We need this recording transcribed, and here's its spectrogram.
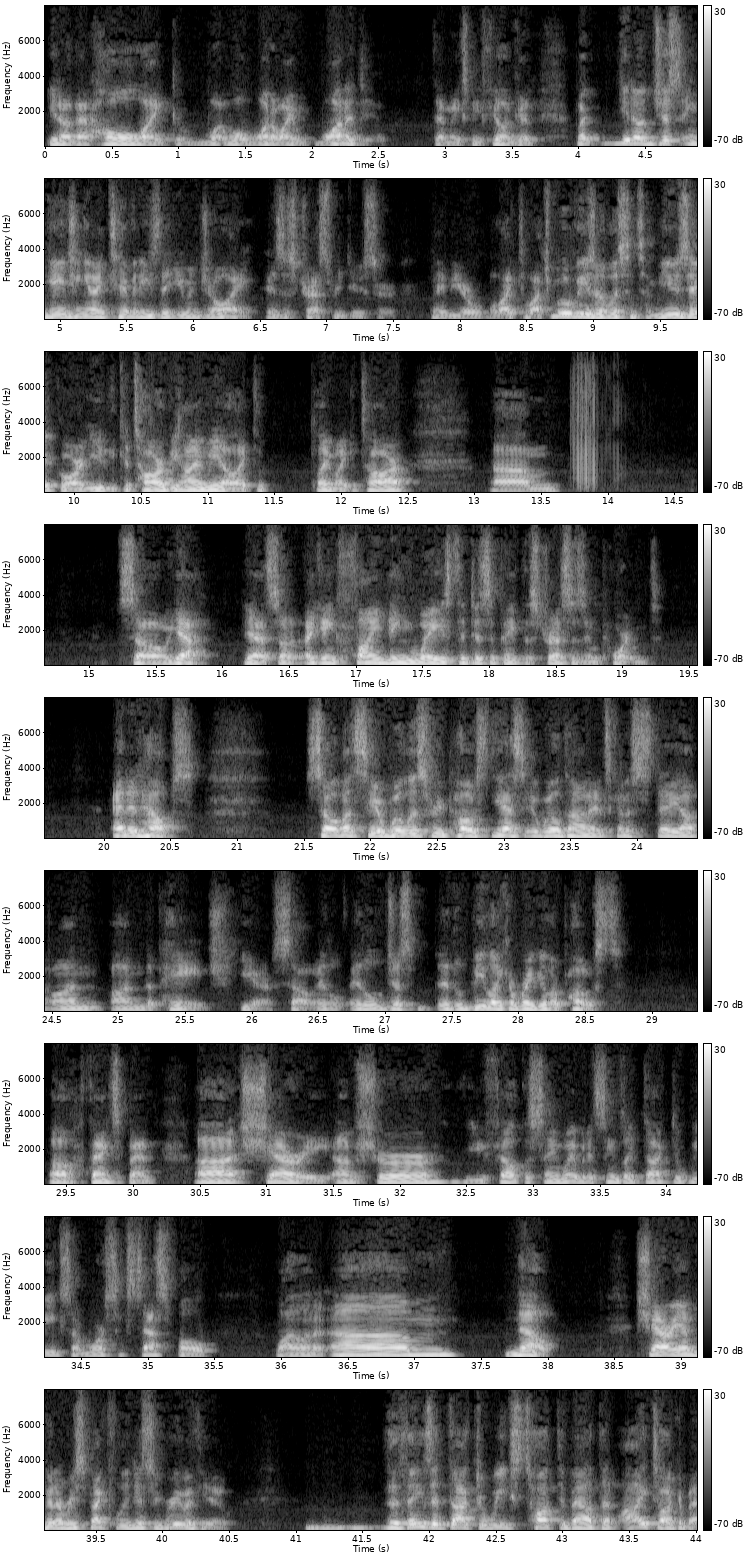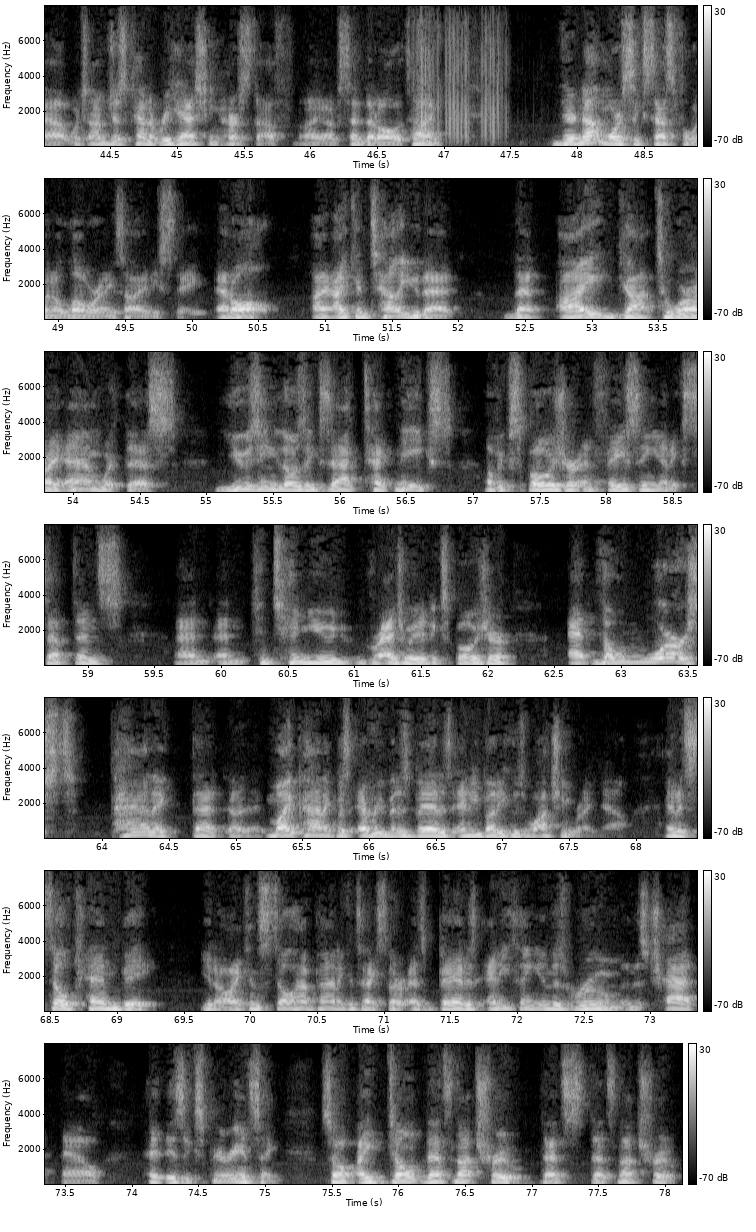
you know that whole like what well what do i want to do that makes me feel good. But you know just engaging in activities that you enjoy is a stress reducer. Maybe you like to watch movies or listen to music or you the guitar behind me i like to play my guitar. Um, so yeah yeah so i think finding ways to dissipate the stress is important. And it helps. So let's see will this repost. Yes it will donna. It's going to stay up on on the page here. So it'll it'll just it'll be like a regular post Oh, thanks, Ben. Uh, Sherry, I'm sure you felt the same way, but it seems like Dr. Weekes are more successful while in it. Um, no. Sherry, I'm going to respectfully disagree with you. The things that Dr. Weekes talked about that I talk about, which I'm just kind of rehashing her stuff, I, have said that all the time, they're not more successful in a lower anxiety state at all. I, I can tell you that that I got to where I am with this using those exact techniques of exposure and facing and acceptance and, and continued graduated exposure. At the worst panic that uh, my panic was every bit as bad as anybody who's watching right now. And it still can be. You know i can still have panic attacks that are as bad as anything in this room in this chat now is experiencing. So i don't that's not true. That's that's not true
